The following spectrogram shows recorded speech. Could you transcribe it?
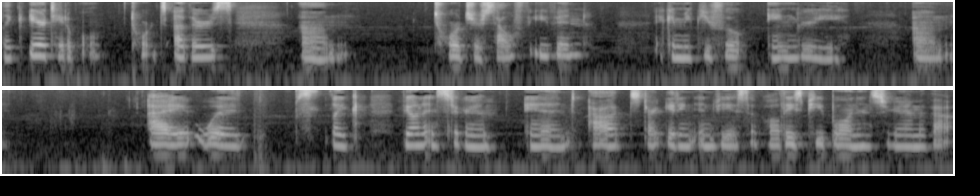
like irritatable towards others, um, towards yourself even. It can make you feel angry. Um, I would like be on Instagram and I'd start getting envious of all these people on Instagram about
